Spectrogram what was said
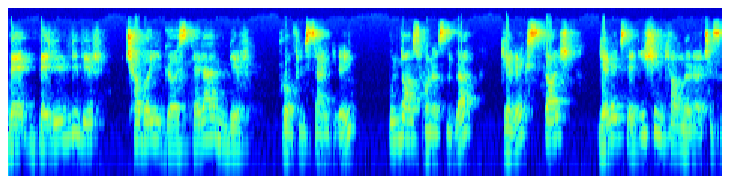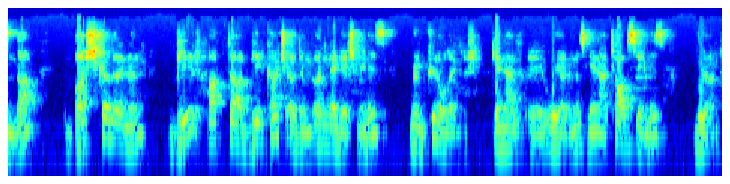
ve belirli bir çabayı gösteren bir profil sergileyin. Bundan sonrasında gerek staj gerekse iş imkanları açısından başkalarının bir hatta birkaç adım önüne geçmeniz mümkün olabilir. Genel e, uyarımız, genel tavsiyemiz bu yönde.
